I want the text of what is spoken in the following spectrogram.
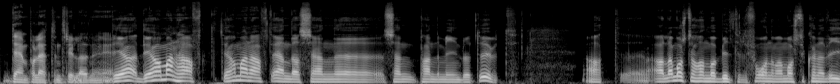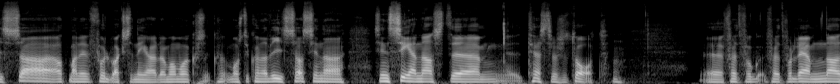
den poletten trillade ner. Det, det, har, man haft, det har man haft ända sedan, eh, sedan pandemin bröt ut att eh, alla måste ha en mobiltelefon och man måste kunna visa att man är fullvaccinerad och man måste kunna visa sina, sin senaste eh, testresultat. Mm. För, att få, för att få lämna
